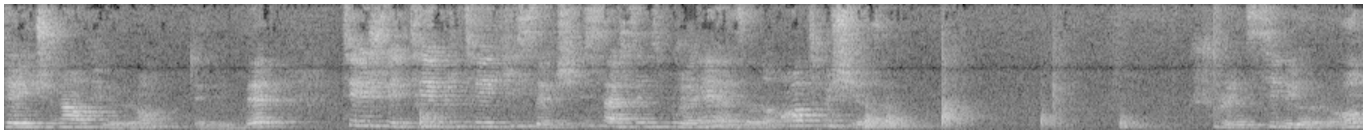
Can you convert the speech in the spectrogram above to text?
T3'ü ne yapıyorum dediğimde. T3 ve T1, T2 istemiş. İsterseniz buraya ne yazalım? 60 yazalım. Şurayı siliyorum.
